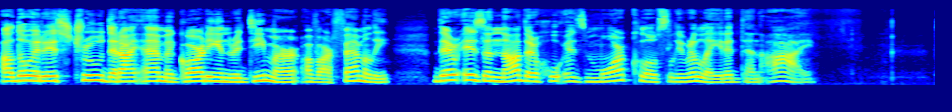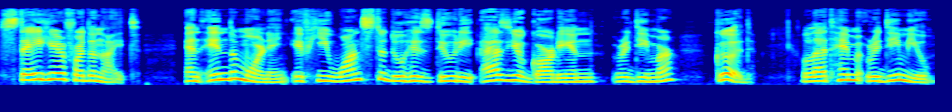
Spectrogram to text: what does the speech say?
Although it is true that I am a guardian redeemer of our family, there is another who is more closely related than I. Stay here for the night, and in the morning, if he wants to do his duty as your guardian redeemer, good, let him redeem you.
